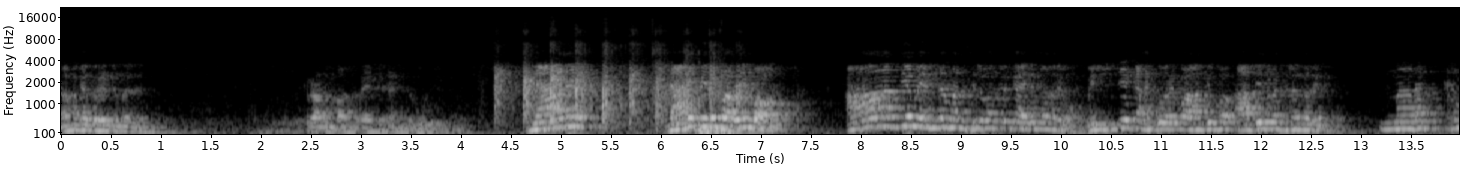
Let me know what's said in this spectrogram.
നമുക്ക് എത്ര കിട്ടുന്നത്? ക്രൗൺ അംബാസഡറായിട്ട് രണ്ട് കോടി കിട്ടുന്നത്. ഞാൻ ഞാനിപ്പോ ഇത് പറയുമ്പോ ആദ്യം എന്റെ മനസ്സിൽ വന്നൊരു കാര്യം എന്താ പറയുമോ വലിയ കണക്ക് പറയുമ്പോ ആദ്യം ആദ്യം എന്റെ മനസ്സിൽ എന്താ പറയും നടക്കണ.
